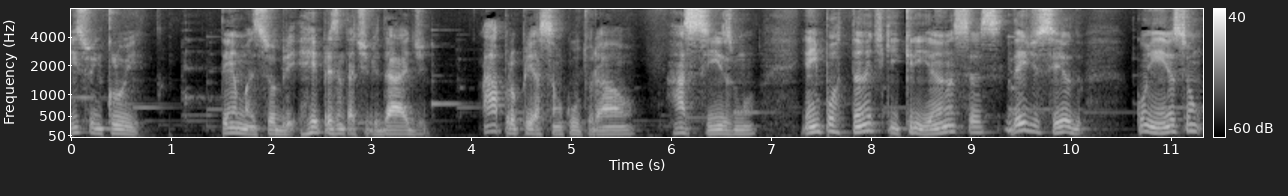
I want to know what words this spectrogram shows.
isso inclui temas sobre representatividade, apropriação cultural, racismo. E é importante que crianças, desde cedo, conheçam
